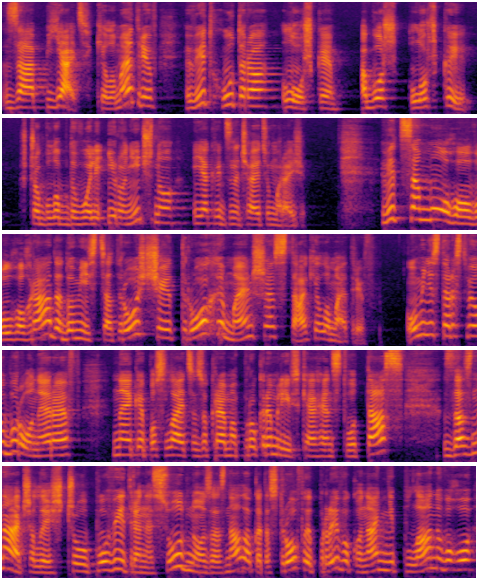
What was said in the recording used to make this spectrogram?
за 5 кілометрів від хутора Ложки або ж Ложки, що було б доволі іронічно, як відзначають у мережі. Від самого Волгограда до місця трощі трохи менше 100 кілометрів. У міністерстві оборони РФ, на яке посилається зокрема прокремлівське агентство ТАСС, зазначили, що повітряне судно зазнало катастрофи при виконанні планового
